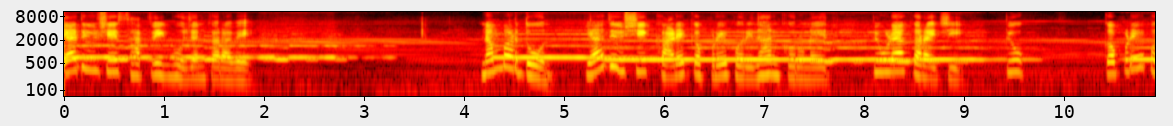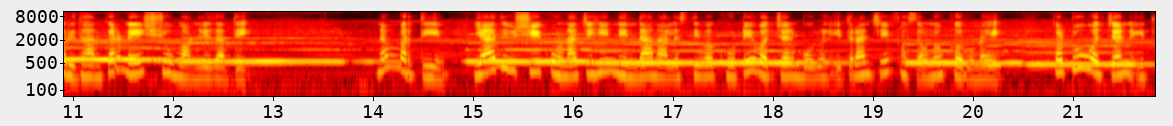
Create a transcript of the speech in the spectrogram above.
या दिवशी सात्विक भोजन करावे. नंबर दोन. या दिवशी काळे कपडे परिधान करू नयेत. पिवळ्या करायची. पिव कपडे परिधान करणे शुभ मानले जाते. नंबर तीन. या दिवशी कोणाचीही निंदा नालस्ती व खोटे वचन बोलून इतरांची फसवणूक करू नये. कटू वचन इत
